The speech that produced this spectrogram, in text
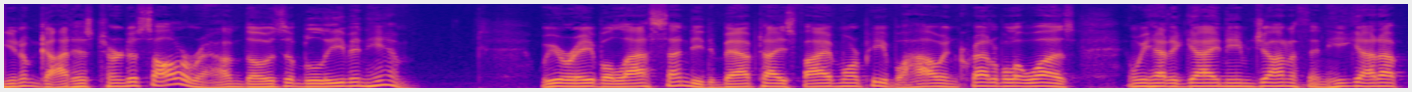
you know, God has turned us all around, those that believe in Him. We were able last Sunday to baptize five more people. How incredible it was. And we had a guy named Jonathan. He got up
